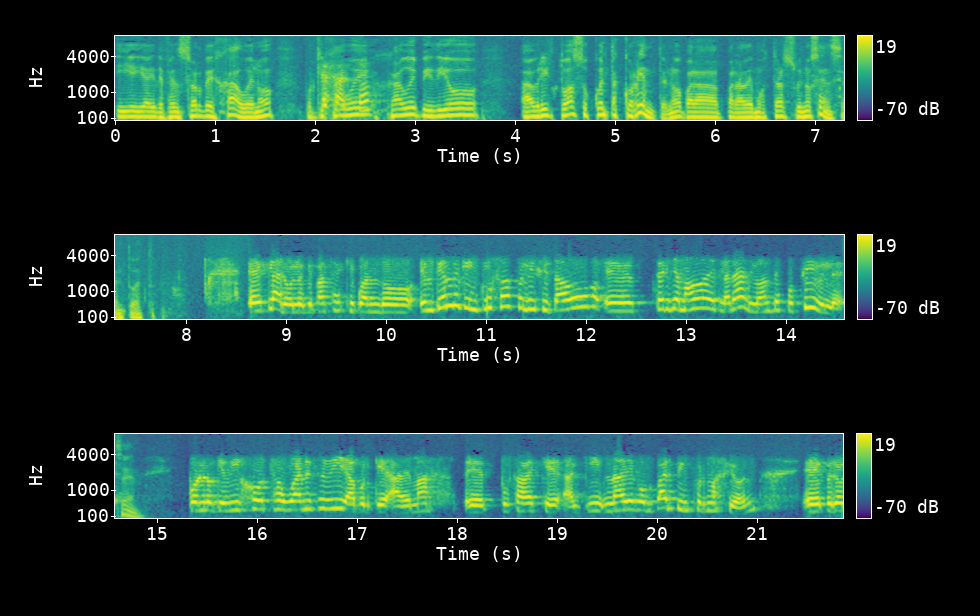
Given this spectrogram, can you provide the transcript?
y, y, defensor de Jaue, ¿no? Porque Jaue, pidió abrir todas sus cuentas corrientes, ¿no? Para, para demostrar su inocencia en todo esto. Eh, claro, lo que pasa es que cuando entiende que incluso ha solicitado eh, ser llamado a declarar lo antes posible, por lo que dijo Chaguán ese día, porque además eh, tú sabes que aquí nadie comparte información, eh, pero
